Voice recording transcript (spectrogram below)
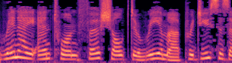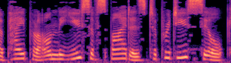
René Antoine Ferchault de Réaumur produces a paper on the use of spiders to produce silk.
